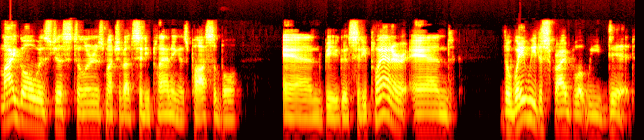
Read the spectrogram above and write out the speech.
My goal was just to learn as much about city planning as possible and be a good city planner. And the way we described what we did,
